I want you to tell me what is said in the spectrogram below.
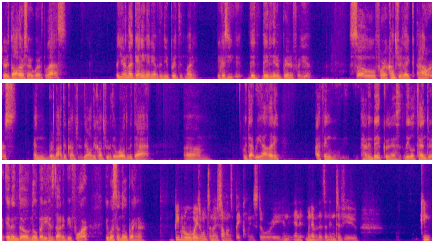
your dollars are worth less, but you're not getting any of the new printed money because you, they, they didn't print it for you. So for a country like ours, and we're not the country, the only country of the world with that, um, with that reality, I think having Bitcoin as legal tender, even though nobody has done it before, it was a no-brainer. People always want to know someone's Bitcoin story, and, and whenever there's an interview, can,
